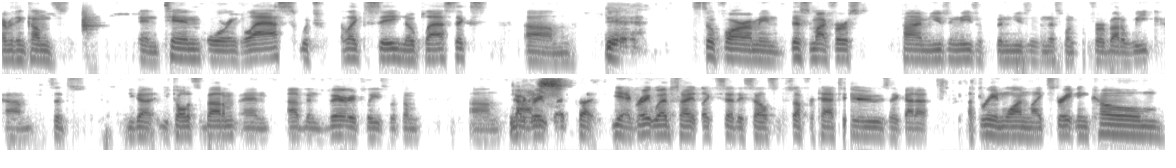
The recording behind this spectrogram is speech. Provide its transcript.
Everything comes in tin or in glass, which I like to see. No plastics. Um, Yeah, so far, I mean, this is my first time using these. I've been using this one for about a week um, since you got you told us about them, and I've been very pleased with them. Um, got a great Nice. website. Yeah, great website. Like you said, they sell some stuff for tattoos. They got a, a three in one like straightening comb,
